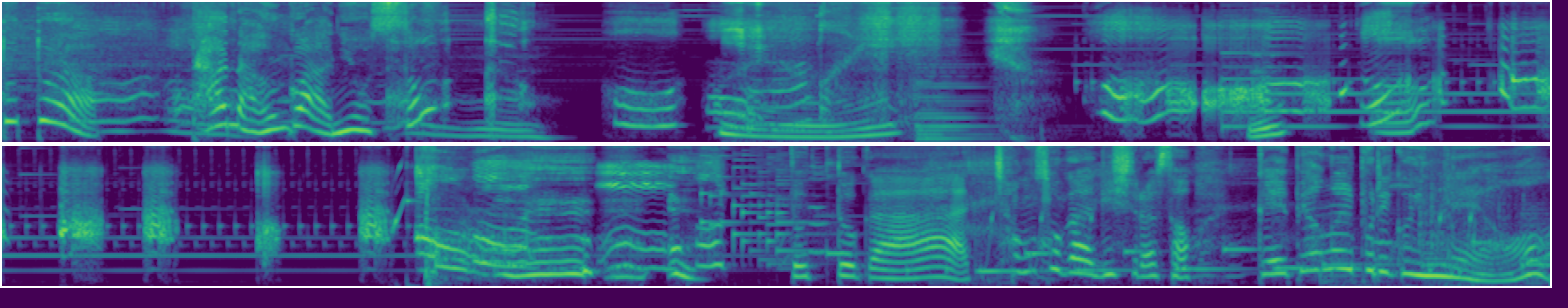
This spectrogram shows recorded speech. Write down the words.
또또야 다 나은 거 아니었어? 또또가 청소가 하기 싫어서 꾀병을 부리고 있네요.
